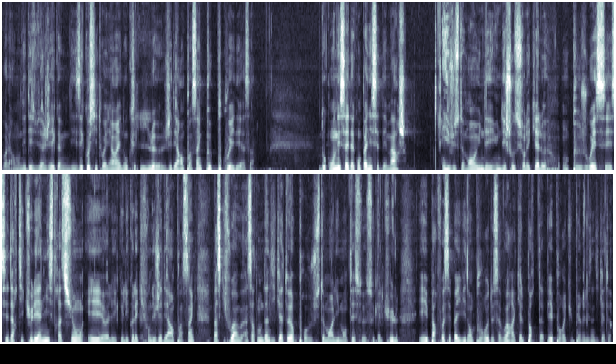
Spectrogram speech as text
voilà, on est des usagers, comme des éco-citoyens, et donc le GDR 1.5 peut beaucoup aider à ça. Donc on essaye d'accompagner cette démarche. Et justement, une des, choses sur lesquelles on peut jouer, c'est d'articuler administration et euh, les, collègues qui font du GDR 1.5, parce qu'il faut un, certain nombre d'indicateurs pour justement alimenter ce, calcul. Et parfois, ce n'est pas évident pour eux de savoir à quelle porte taper pour récupérer les indicateurs.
